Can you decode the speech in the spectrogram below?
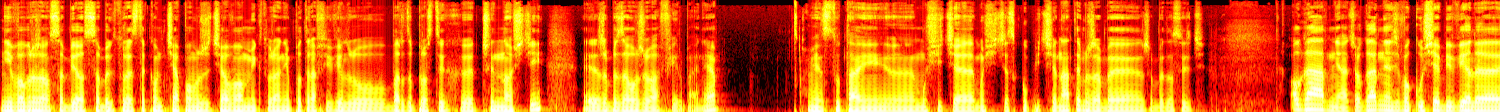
nie wyobrażam sobie osoby, która jest taką ciapą życiową i która nie potrafi wielu bardzo prostych e, czynności, żeby założyła firmę, nie? Więc tutaj musicie, musicie skupić się na tym, żeby, żeby dosyć ogarniać, ogarniać wokół siebie wiele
